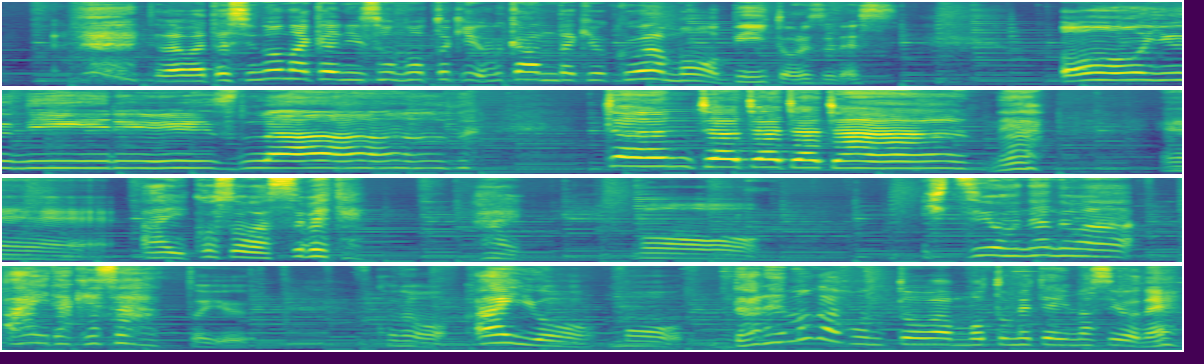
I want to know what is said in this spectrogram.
ただ私の中にその時浮かんだ曲はもうビートルズです。All you need is love. じゃんじゃじゃじゃじゃんね。えー、愛こそは全て。はい。もう必要なのは愛だけさという。この愛をもう誰もが本当は求めていますよね。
